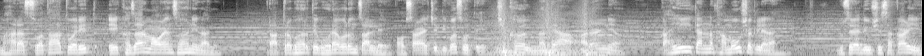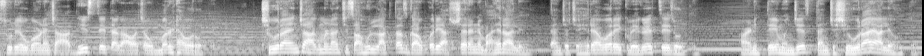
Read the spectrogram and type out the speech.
महाराज स्वतः त्वरित एक हजार मावळ्यांसह निघाले. रात्रभर ते घोड्यावरून चालले. पावसाळ्याचे दिवस होते. चिखल नद्या अरण्य काहीही त्यांना थांबवू शकले नाही. दुसऱ्या दिवशी सकाळी सूर्य उगवण्याच्या आधीच ते त्या गावाच्या उंबरठ्यावर होते. शिवरायांच्या आगमनाची चाहूल लागताच गावकरी आश्चर्याने बाहेर आले. त्यांच्या चेहऱ्यावर एक वेगळेच तेज होते. आणि ते म्हणजेच त्यांचे शिवराय आले होते.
